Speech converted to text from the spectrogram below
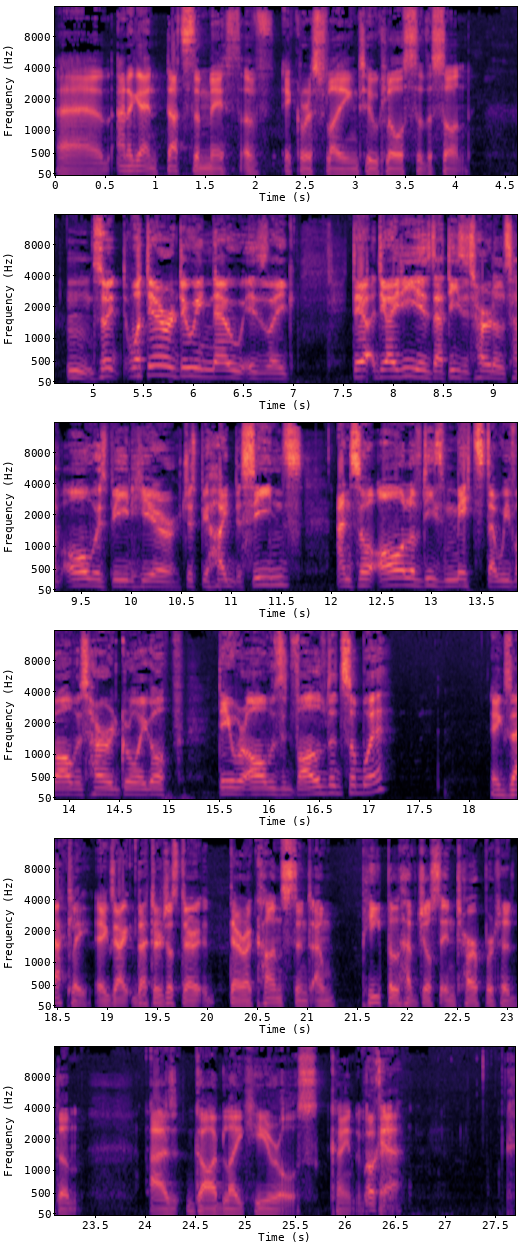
Um, and again, that's the myth of Icarus flying too close to the sun. So what they're doing now is like the the idea is that these Eternals have always been here, just behind the scenes, and so all of these myths that we've always heard growing up, they were always involved in some way. Exactly, exactly. That they're just they're they're a constant, and people have just interpreted them as godlike heroes, kind of. Okay. thing.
